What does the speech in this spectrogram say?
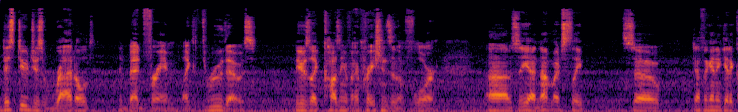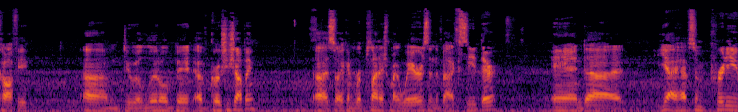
This dude just rattled the bed frame like through those. He was like causing vibrations in the floor. Um, so yeah, not much sleep. So definitely gonna get a coffee. Um, do a little bit of grocery shopping, uh, so I can replenish my wares in the back seat there. And uh, yeah, I have some pretty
